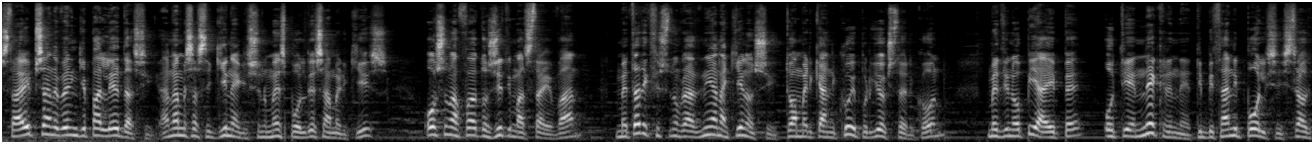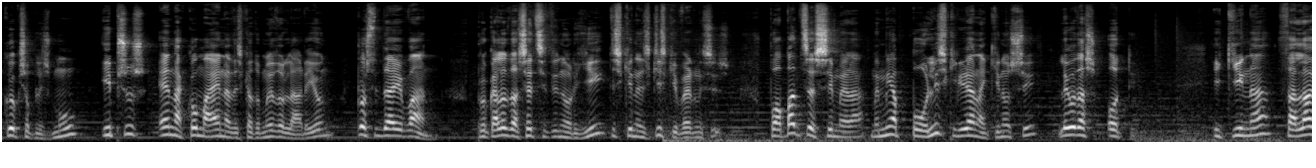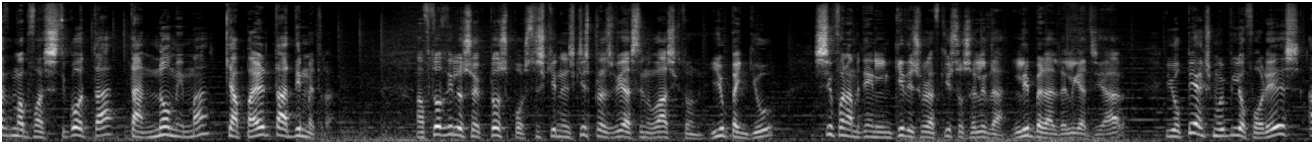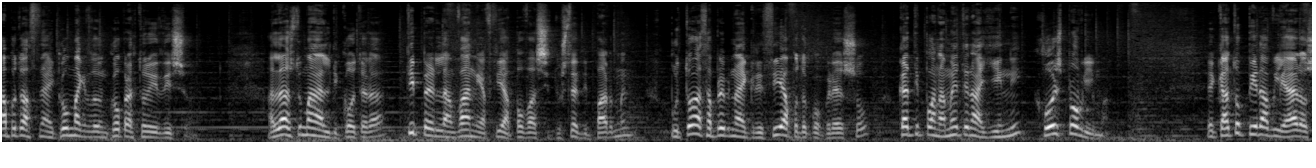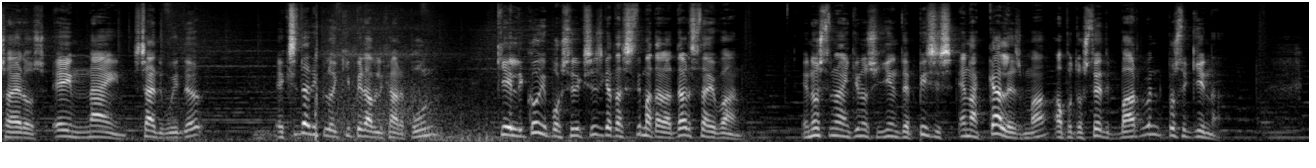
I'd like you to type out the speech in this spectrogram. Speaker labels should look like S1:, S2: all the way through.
S1: Στα ύψα ανεβαίνει και πάλι ένταση ανάμεσα στην Κίνα και στις ΗΠΑ όσον αφορά το ζήτημα της Ταϊβάν μετά τη χθεσινοβραδινή ανακοίνωση του Αμερικανικού Υπουργείου Εξωτερικών με την οποία είπε ότι ενέκρινε την πιθανή πώληση στρατιωτικού εξοπλισμού ύψους 1,1 δισεκατομμύρια δολαρίων προς την Ταϊβάν, προκαλώντας έτσι την οργή της κινέζικης κυβέρνησης που απάντησε σήμερα με μια πολύ σκληρή ανακοίνωση λέγοντας ότι η Κίνα θα λάβει με αποφασιστικότητα τα νόμιμα και απαραίτητα αντίμετρα. Αυτό δήλωσε ο εκπρόσωπο της κινέζικης πρεσβείας στην Ουάσιγκτον, Liu Pengyu, σύμφωνα με την ελληνική δισογραφική ιστοσελίδα liberal.gr, η οποία χρησιμοποιεί πληροφορίες από το Αθηναϊκό Μακεδονικό Πρακτορείο Ειδήσεων. Αλλά ας δούμε αναλυτικότερα τι περιλαμβάνει αυτή η απόφαση του State Department που τώρα θα πρέπει να εγκριθεί από το Κογκρέσο, κάτι που αναμένεται να γίνει χωρίς πρόβλημα. 100 πύραυλοι αέρος αέρος AIM-9 Sidewinder, 60 διπλοκοί πύραυλοι Harpoon και υλικό υποστήριξης για τα συστήματα ραντάρ στη Ταϊβάν. Ενώ στην ανακοίνωση γίνεται επίσης ένα κάλεσμα από το State Department προς την Κίνα.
